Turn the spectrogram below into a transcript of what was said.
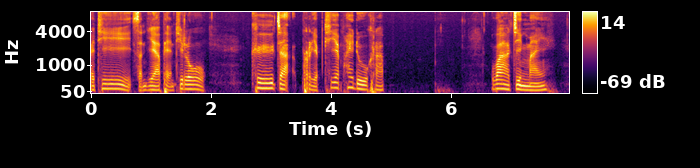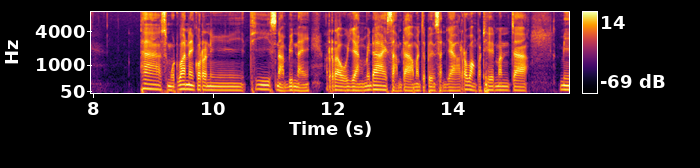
ไปที่สัญญาแผนที่โลก คือจะเปรียบเทียบให้ดูครับ ว่าจริงไหม ถ้าสมมติว่าในกรณีที่สนามบินไหน เรายังไม่ได้ 3 ดาวมันจะเป็นสัญญาระหว่างประเทศมันจะมี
